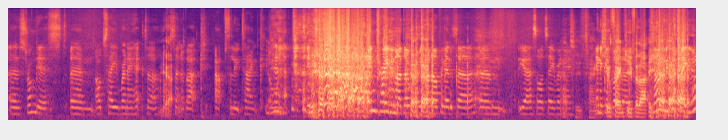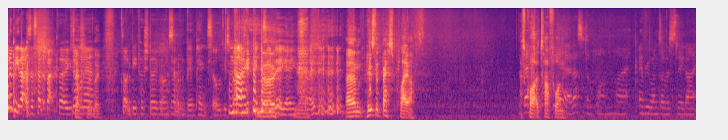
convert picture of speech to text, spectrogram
Uh, strongest, um, I'd say Rene Hector, Yeah. our centre back, absolute tank. I want- in, in training, I don't want to be run up against her. Um, yeah, so I'd say Rene. Absolute tank. In a She'll good way, thank you for that. No, in a good way. You want to be that as a centre back, though. You don't want to Definitely. don't want to be pushed over. I don't So. want to be a pencil. Just No. no. a pencil, No. do you? No. So. Um, who's the best player? That's That's- quite a tough one. Yeah, that's a tough one. Like everyone's obviously like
